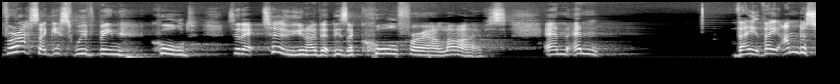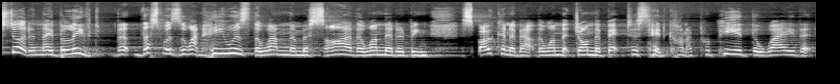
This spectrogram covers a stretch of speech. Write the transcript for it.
for us, I guess we've been called to that too, you know, that there's a call for our lives. And, and they, they understood and they believed that this was the one. He was the one, the Messiah, the one that had been spoken about, the one that John the Baptist had kind of prepared the way that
